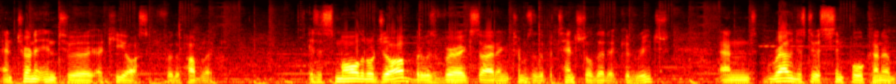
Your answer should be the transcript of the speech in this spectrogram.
and turn it into a, a kiosk for the public. It's a small little job, but it was very exciting in terms of the potential that it could reach. And rather than just do a simple kind of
